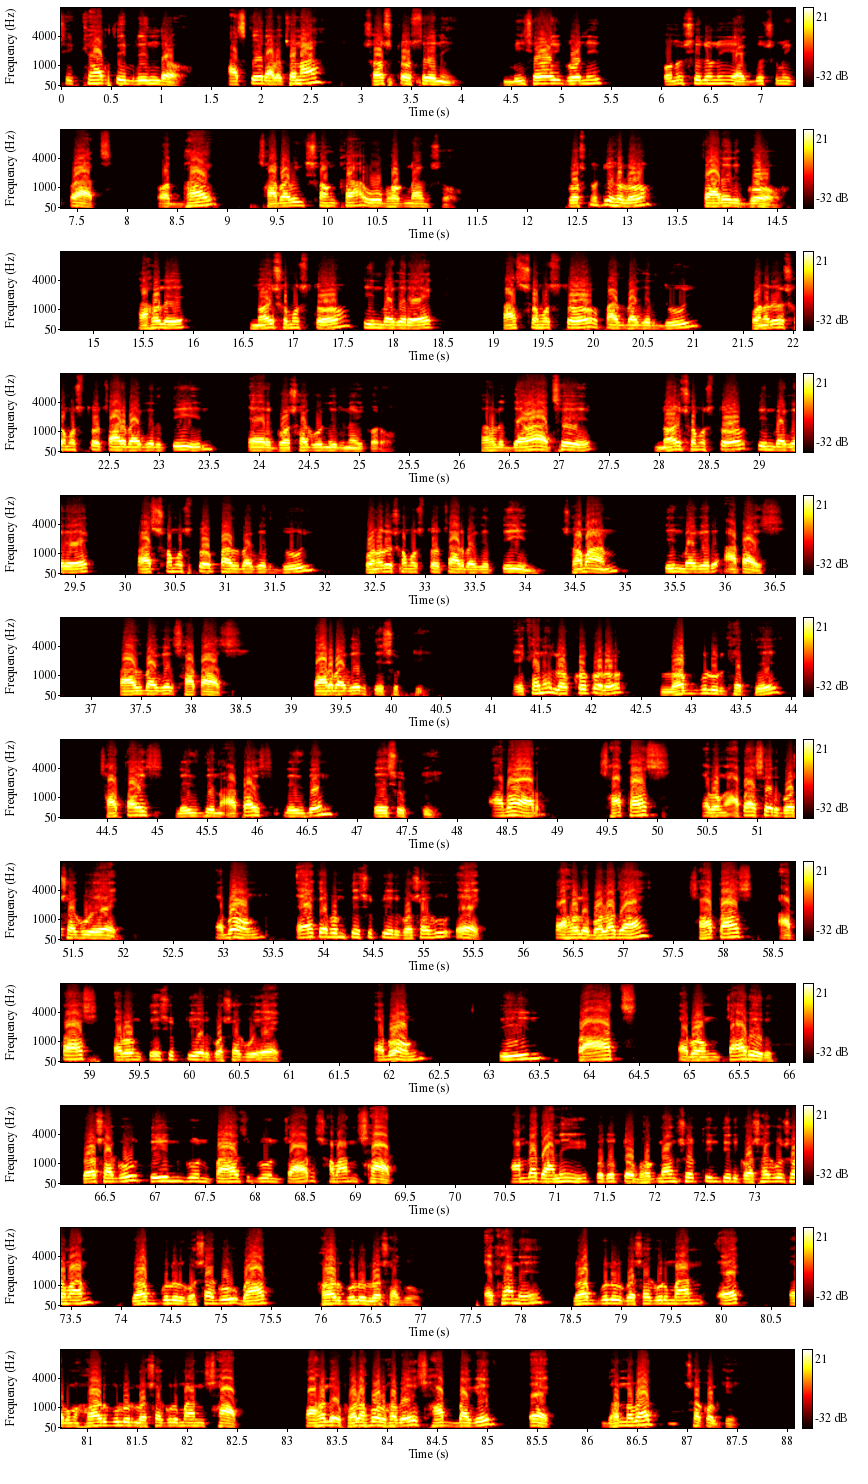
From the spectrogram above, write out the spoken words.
শিক্ষার্থীবৃন্দ, আজকের আলোচনা ষষ্ঠ শ্রেণি, বিষয় গণিত, অনুশীলনী এক দশমিক পাঁচ, অধ্যায়, স্বাভাবিক সংখ্যা ও ভগ্নাংশ। প্রশ্নটি হল চারের গ। তাহলে নয় সমস্ত তিন ভাগের এক, পাঁচ সমস্ত পাঁচ ভাগের দুই, পনেরো সমস্ত চার ভাগের তিন, এর গসাগু নির্ণয় করো। তাহলে দেওয়া আছে নয় সমস্ত তিন ভাগের এক পাঁচ সমস্ত, পাঁচ ভাগের দুই, পনেরো সমস্ত, চার ভাগের তিন সমান তিন ভাগের আঠাশ, পাঁচ ভাগের সাতাশ, চার ভাগের তেষট্টি। এখানে লক্ষ্য করো, লবগুলোর ক্ষেত্রে সাতাইশ লেস দেন আঠাশ লেস দেন তেষট্টি। আবার সাতাশ এবং আঠাশের গসাগু এক এবং এক এবং তেষট্টির গসাগু এক। তাহলে বলা যায় সাতাশ আটাশ এবং তেষট্টি এর গসাগু এক। এবং তিন, পাঁচ এবং চারের রসাগু তিন গুণ পাঁচ গুণ চার সমান ষাট। আমরা জানি প্রদত্ত ভগ্নাংশ তিনটির গসাগু সমান লবগুলোর গসাগু বাঘ হরগুলোর লসাগু। এখানে লবগুলোর গসাগুর মান এক এবং হরগুলোর লসাগুর মান ষাট। তাহলে ফলাফল হবে ষাট বাঘের এক। ধন্যবাদ সকলকে।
